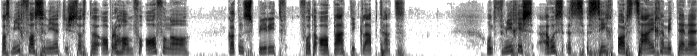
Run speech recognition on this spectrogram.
Was mich fasziniert, ist, dass der Abraham von Anfang an gerade ein Spirit von der Anbetung gelebt hat. Und für mich ist auch ein, ein, ein sichtbares Zeichen mit diesem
